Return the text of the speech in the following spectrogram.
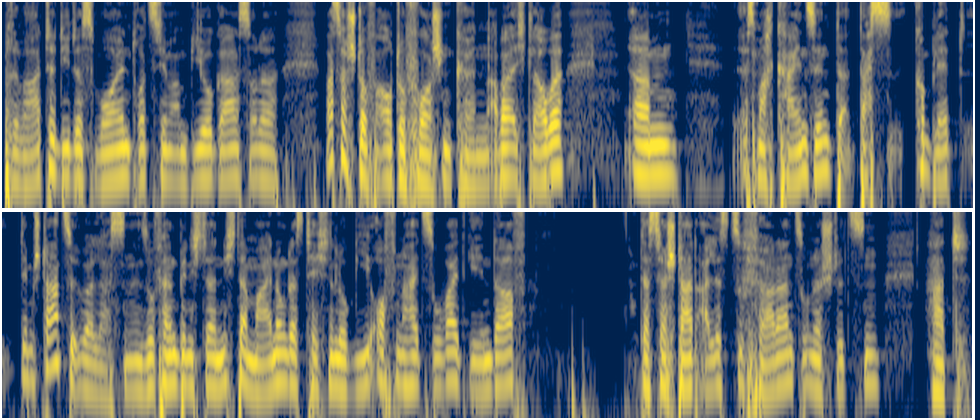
Private, die das wollen, trotzdem am Biogas- oder Wasserstoffauto forschen können. Aber ich glaube, ähm, es macht keinen Sinn, das komplett dem Staat zu überlassen. Insofern bin ich da nicht der Meinung, dass Technologieoffenheit so weit gehen darf, dass der Staat alles zu fördern, zu unterstützen hat.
